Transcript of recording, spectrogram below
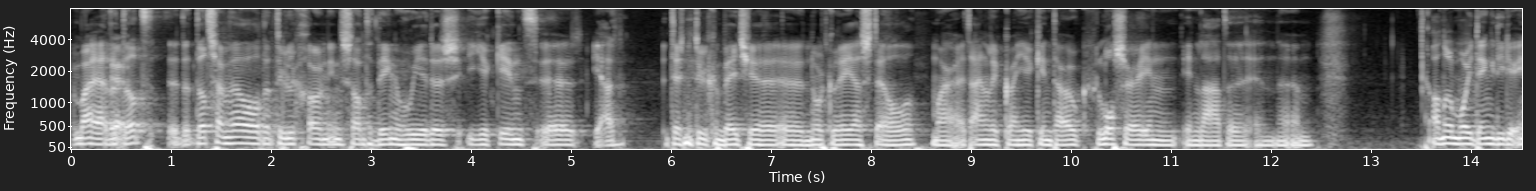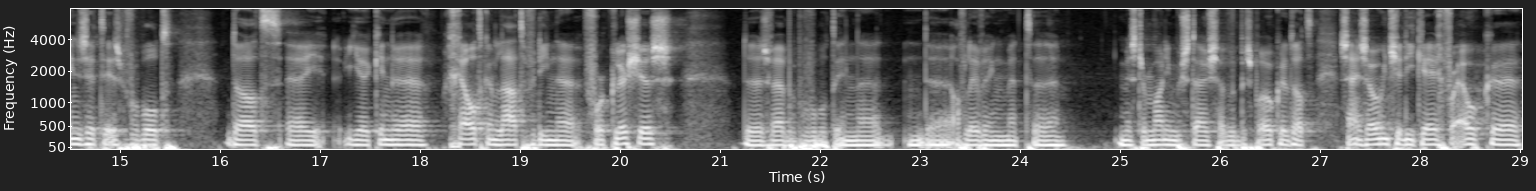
Maar ja, dat, dat, dat, dat zijn wel natuurlijk gewoon interessante dingen. Hoe je dus je kind... eh, ja, het is natuurlijk een beetje eh, Noord-Korea-stijl. Maar uiteindelijk kan je je kind daar ook losser in, in laten. En ehm, andere mooie dingen die erin zitten is bijvoorbeeld... dat eh, je- je kinderen geld kunt laten verdienen voor klusjes. Dus we hebben bijvoorbeeld in de aflevering met... Mr. Money Moustache hebben we besproken dat zijn zoontje die kreeg voor elke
